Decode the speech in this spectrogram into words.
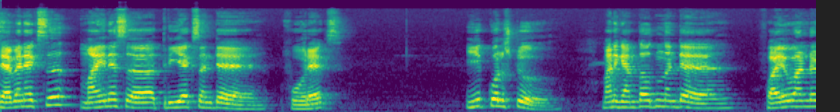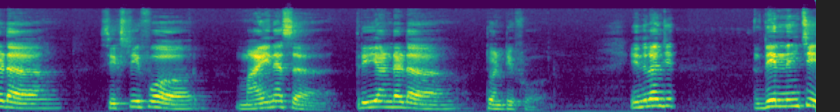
seven X minus three X అంటే ఫోర్ ఎక్స్. ఈక్వల్స్ టు మనకి ఎంత అవుతుందంటే five hundred sixty four minus three hundred twenty four. ఇందులోంచి దీని నుంచి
